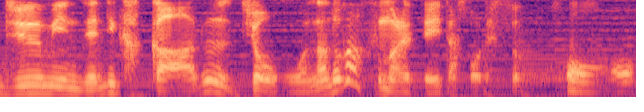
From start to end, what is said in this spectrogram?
住民税に関わる情報などが含まれていたそうです。ほ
